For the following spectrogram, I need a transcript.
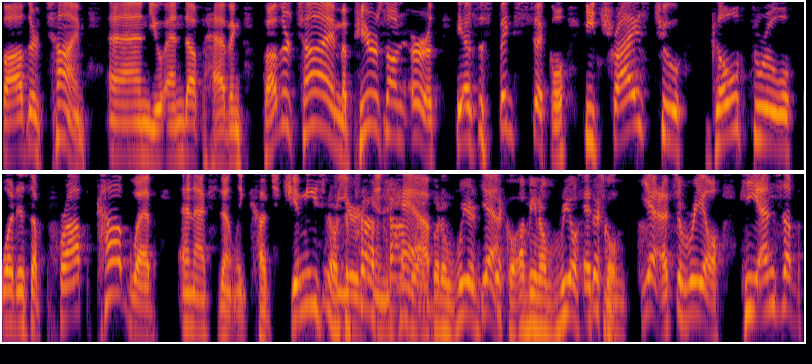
Father Time. And you end up having Father Time appears on earth. He has this big sickle. He tries to go through what is a prop cobweb and accidentally cuts Jimmy's You know, it's a beard prop in cobweb, half. but a weird Yeah. sickle. I mean, a real It's- sickle. Yeah, it's a real. He ends up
